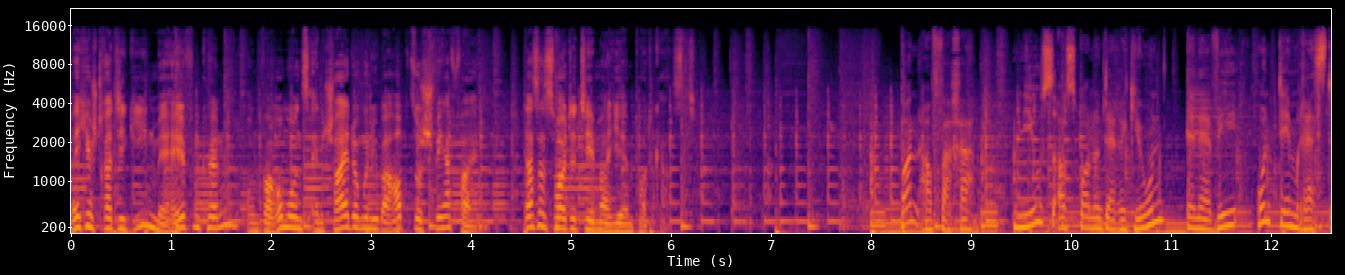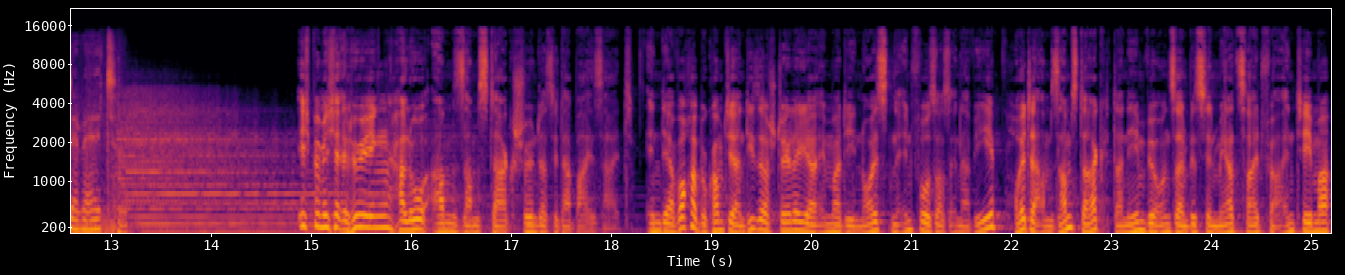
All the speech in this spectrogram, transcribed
Welche Strategien mir helfen können und warum uns Entscheidungen überhaupt so schwer fallen, das ist heute Thema hier im Podcast. Bonn Aufwacher. News aus Bonn und der Region, NRW und dem Rest der Welt. Ich bin Michael Höhing. Hallo am Samstag. Schön, dass ihr dabei seid. In der Woche bekommt ihr an dieser Stelle ja immer die neuesten Infos aus NRW. Heute am Samstag, da nehmen wir uns ein bisschen mehr Zeit für ein Thema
